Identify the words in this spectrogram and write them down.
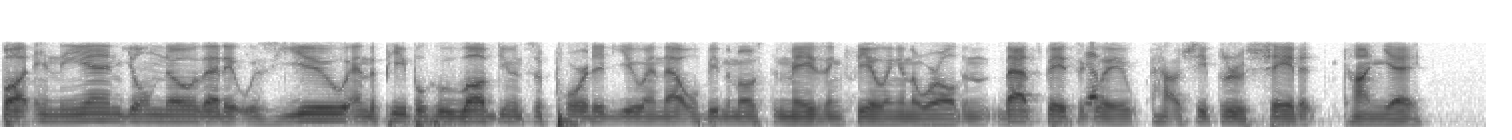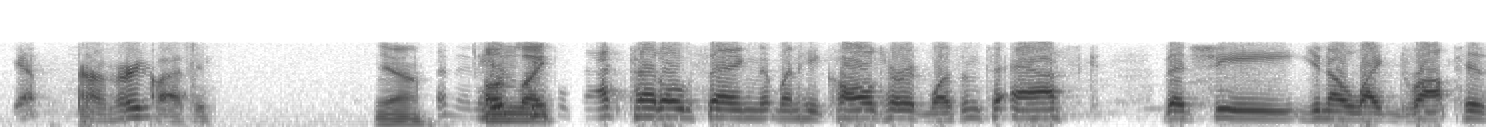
but in the end, you'll know that it was you and the people who loved you and supported you, and that will be the most amazing feeling in the world. And that's basically how she threw shade at Kanye. Yep. Oh, very classy. Yeah. And then his Unlike- people backpedaled, saying that when he called her, it wasn't to ask that she, you know, like drop his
